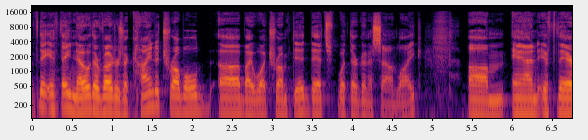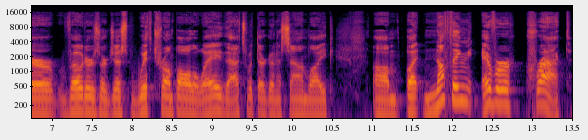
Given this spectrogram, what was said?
if they if they know their voters are kind of troubled uh, by what Trump did, that's what they're going to sound like. Um, and if their voters are just with Trump all the way, that's what they're going to sound like. Um, but nothing ever cracked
